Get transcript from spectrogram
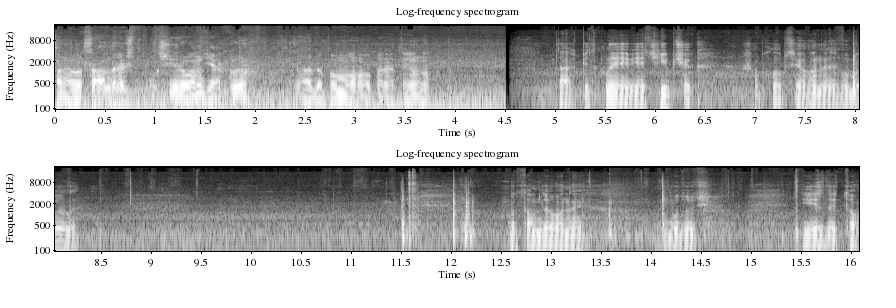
Пане Олександре, щиро вам дякую за допомогу оперативну. Так, підклеїв я чіпчик, щоб хлопці його не згубили. Бо там, де вони будуть їздити, то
